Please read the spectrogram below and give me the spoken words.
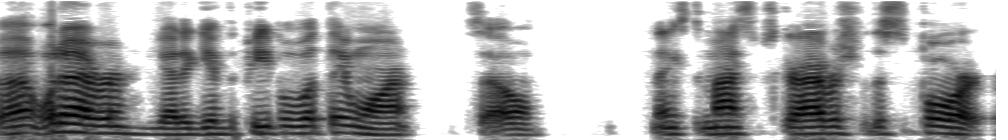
But whatever. You got to give the people what they want. So, thanks to my subscribers for the support.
